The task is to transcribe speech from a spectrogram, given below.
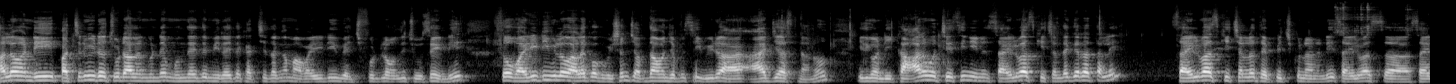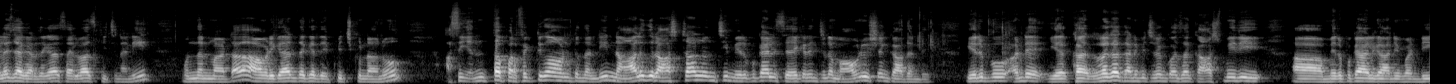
హలో అండి. పచ్చడి వీడియో చూడాలనుకుంటే ముందైతే మీరైతే ఖచ్చితంగా మా వైడి వెజ్ ఫుడ్లో ఉంది చూసేయండి. సో వైడి టీవీలో వాళ్ళకి ఒక విషయం చెప్దామని చెప్పేసి ఈ వీడియో యాడ్ చేస్తున్నాను. ఇదిగోండి ఈ కారం వచ్చేసి నేను శైల్వాస్ కిచెన్ దగ్గర తల్లి శైల్వాస్ కిచెన్లో తెప్పించుకున్నానండి. శైల్వాస్ శైలజ గారి దగ్గర శైల్వాస్ కిచెన్ అని ఉందన్నమాట. ఆవిడ గారి దగ్గర తెప్పించుకున్నాను. అసలు ఎంత పర్ఫెక్ట్గా ఉంటుందండి? నాలుగు రాష్ట్రాల నుంచి మిరపకాయలు సేకరించడం మామూలు విషయం కాదండి. ఎరుపు అంటే ఎ- కర్రగా కనిపించడం కోసం కాశ్మీరీ మిరపకాయలు కానివ్వండి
